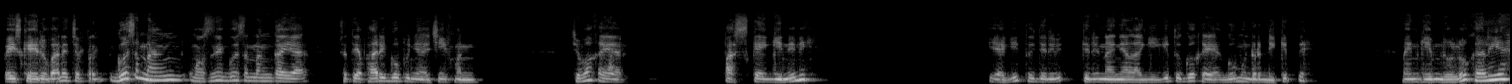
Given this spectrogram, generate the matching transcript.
Pace kehidupannya cepet. Gue senang, maksudnya gue senang kayak setiap hari gue punya achievement. Cuma kayak pas kayak gini nih, ya gitu. Jadi jadi nanya lagi gitu. Gue kayak gue mundur dikit deh. Main game dulu kali ya.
